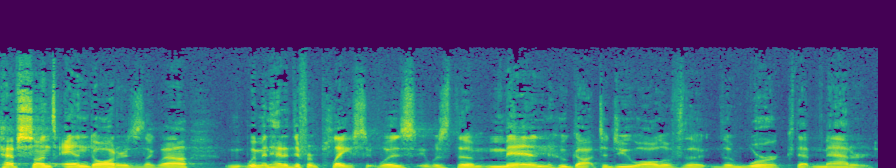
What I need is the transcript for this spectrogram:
have sons and daughters. It's like, well, women had a different place. It was, it was the men who got to do all of the, the work that mattered.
